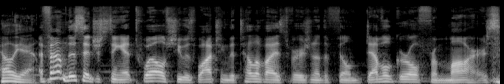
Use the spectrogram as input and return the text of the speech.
Hell yeah. I found this interesting. At 12, she was watching the televised version of the film Devil Girl from Mars,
